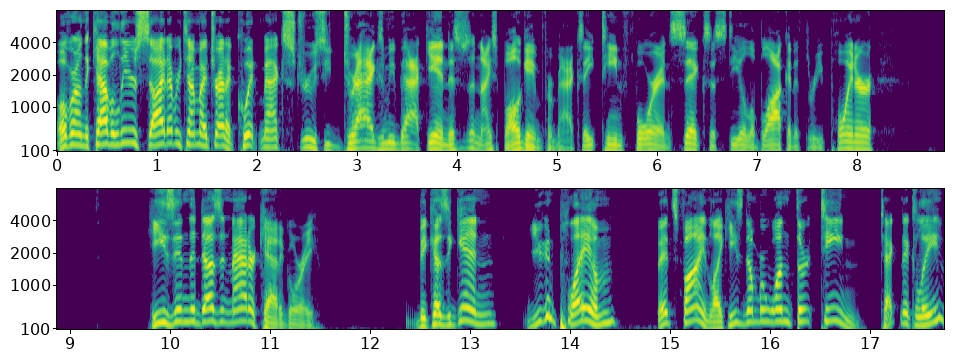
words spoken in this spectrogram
Over on the Cavaliers side, every time I try to quit Max Strus, he drags me back in. This was a nice ball game for Max. 18, 4, and 6, a steal, a block, and a three pointer. He's in the doesn't matter category. Because again, you can play him. It's fine. Like he's number 113, technically.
